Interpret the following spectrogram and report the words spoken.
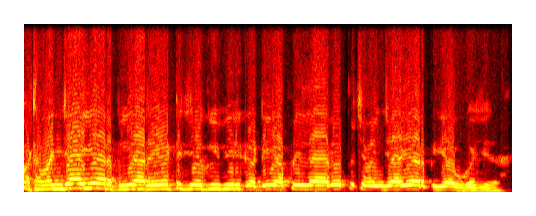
58000 ਰੁਪਿਆ ਰੇਟ ਜੇ ਕੋਈ ਵੀਰ ਗੱਡੀ ਆਪਣੀ ਲੈ ਆਵੇ 55000 ਰੁਪਿਆ ਹੋਊਗਾ ਜੀ ਦਾ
